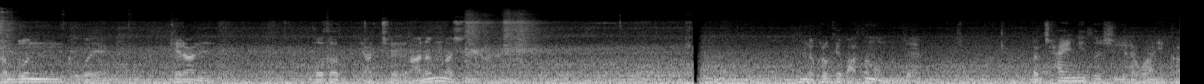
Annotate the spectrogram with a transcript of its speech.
전분 그거에 계란에 버섯, 야채 아는 맛이네. 근데 그렇게 맛은 없는데 일단 차이니스식이라고 하니까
